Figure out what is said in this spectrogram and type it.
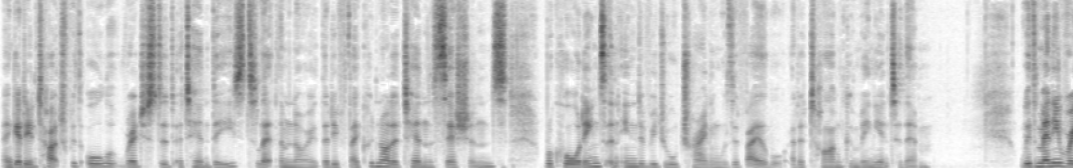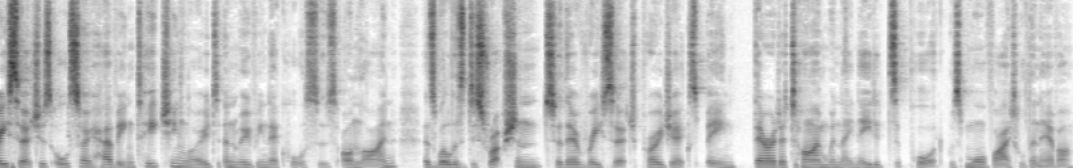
and get in touch with all registered attendees to let them know that if they could not attend the sessions, recordings and individual training was available at a time convenient to them. With many researchers also having teaching loads and moving their courses online, as well as disruption to their research projects being there at a time when they needed support was more vital than ever.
